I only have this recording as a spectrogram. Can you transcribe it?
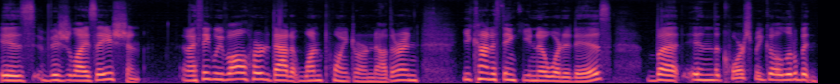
is visualization. And I think we've all heard that at one point or another, and you kind of think you know what it is. But in the course, we go a little bit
